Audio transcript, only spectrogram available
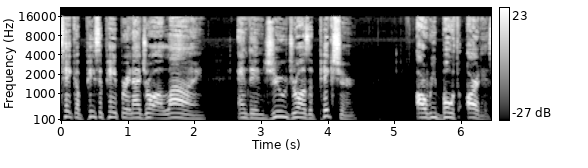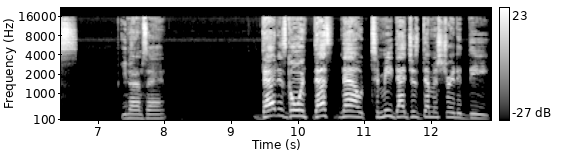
take a piece of paper and I draw a line, and then Drew draws a picture, are we both artists? You know what I'm saying? That is going. That's now to me. That just demonstrated the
